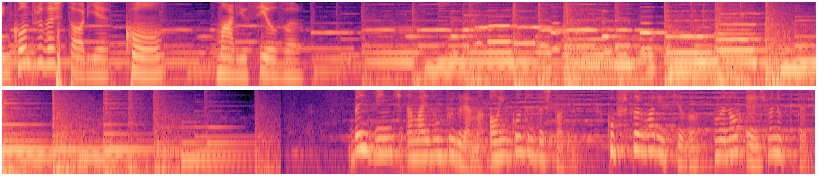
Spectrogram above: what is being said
encontro da história com Mário Silva. Bem-vindos a mais um programa ao Encontro da História, com o professor Mário Silva. O meu nome é Joana Botelho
